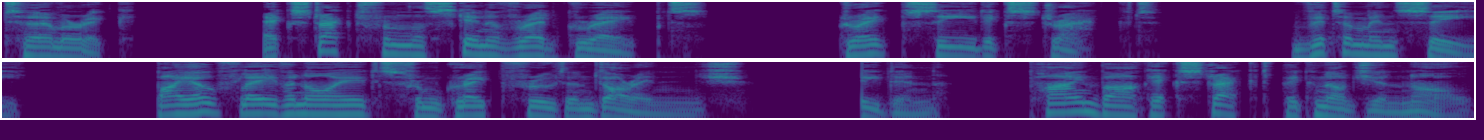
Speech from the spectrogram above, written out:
Turmeric. Extract from the skin of red grapes. Grape seed extract. Vitamin C. Bioflavonoids from grapefruit and orange. Edin. Pine bark extract pycnogenol.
